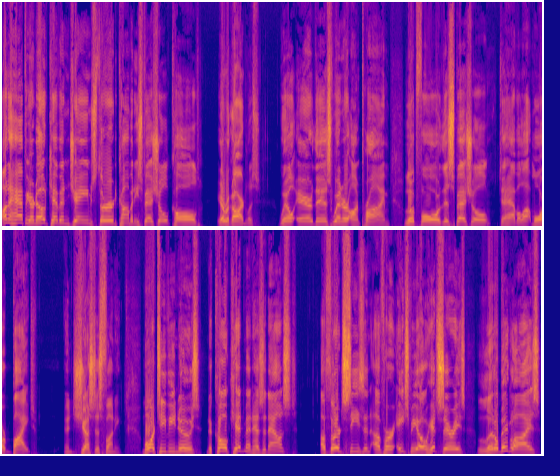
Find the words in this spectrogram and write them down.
On a happier note, Kevin James' third comedy special called Irregardless will air this winter on Prime. Look for this special to have a lot more bite and just as funny. More TV news Nicole Kidman has announced a third season of her HBO hit series, Little Big Lies.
